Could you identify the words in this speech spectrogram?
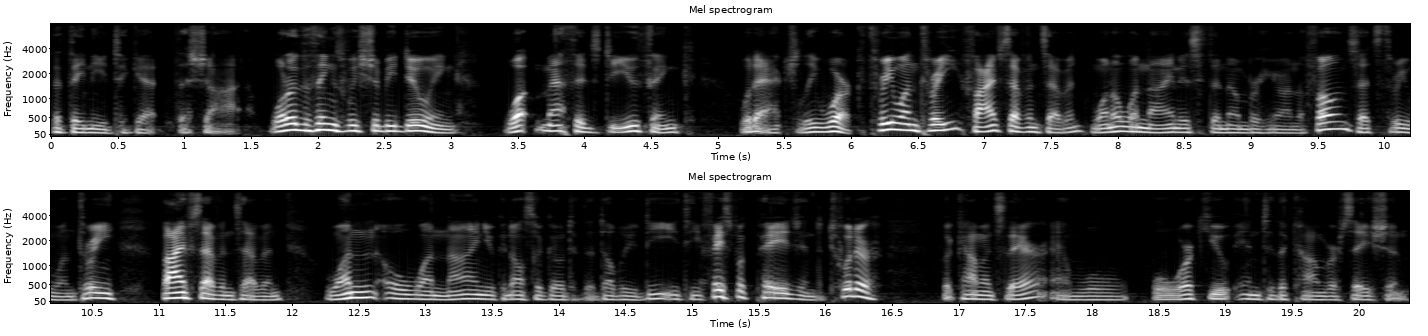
that they need to get the shot. What are the things we should be doing? What methods do you think would actually work? 313 577 1019 is the number here on the phones. That's 313 577 1019. You can also go to the WDET Facebook page and to Twitter. Put comments there, and we'll we'll work you into the conversation.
